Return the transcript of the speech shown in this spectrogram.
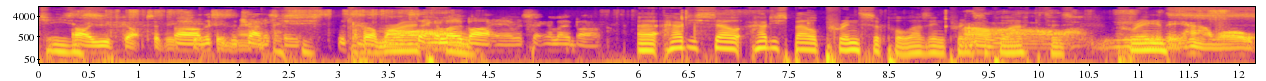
Jesus. Oh, you've got to be. Oh, this is a travesty. This is This is Come we're on. setting a low bar here. We're setting a low bar. Uh, how do you sell? How do you spell principal, as in principal Oh, actors? really, Howell?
